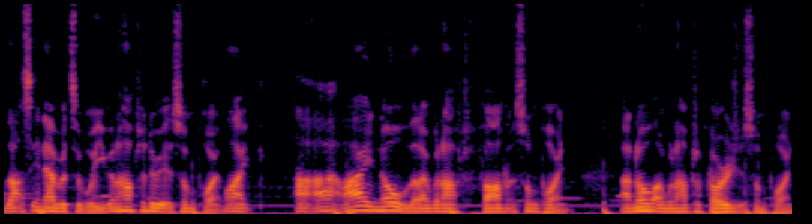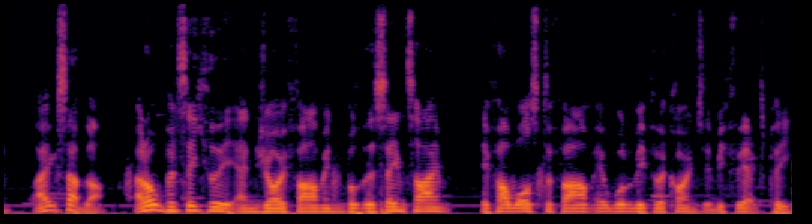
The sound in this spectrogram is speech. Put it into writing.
that's inevitable. You're going to have to do it at some point. Like, I, I, I know that I'm going to have to farm at some point. I know that I'm going to have to forage at some point. I accept that. I don't particularly enjoy farming, but at the same time, if I was to farm, it wouldn't be for the coins, it'd be for the XP.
